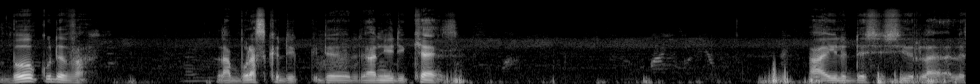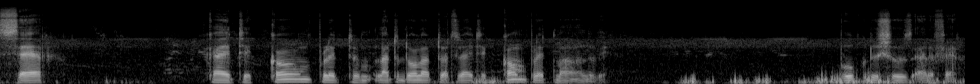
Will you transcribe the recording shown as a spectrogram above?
beaucoup de vent. La bourrasque de, la nuit du 15 a eu le dessus sur le cerf qui a été complètement dont la toiture a été complètement enlevée. Beaucoup de choses à refaire.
